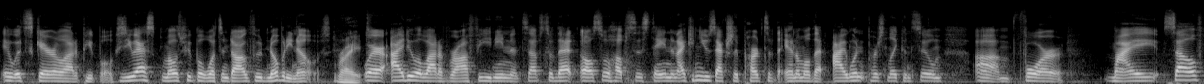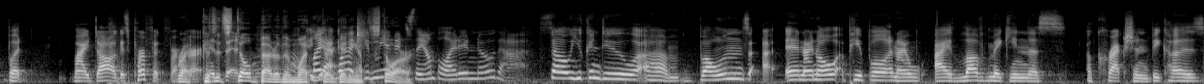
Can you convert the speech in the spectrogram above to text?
it would scare a lot of people because you ask most people what's in dog food, nobody knows. Right. Where I do a lot of raw feeding and stuff, so that also helps sustain. And I can use actually parts of the animal that I wouldn't personally consume um, for myself, but my dog is perfect for Right, her. because it's still better than what Like they're what? getting at Give the me store. an example. I didn't know that. So you can do um, bones, uh, and I know people, and I I love making this a correction because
